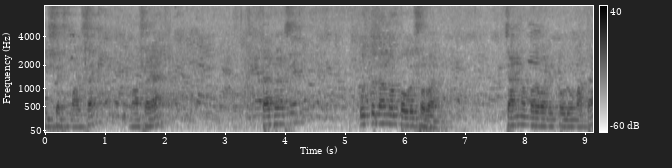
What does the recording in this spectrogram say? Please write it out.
বিশ্বাস মহাশয়, মহাশয়া। তারপর আছে উত্তর দমদম পৌরসভা চার নম্বর ওয়ার্ডের পৌরমাতা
